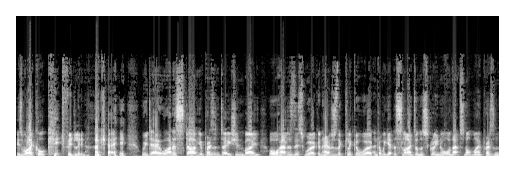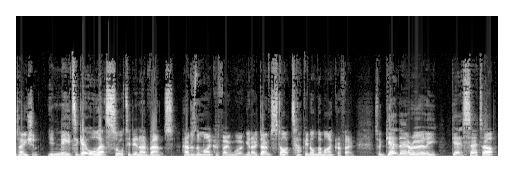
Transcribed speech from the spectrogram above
is what I call kit fiddling. Okay? We don't want to start your presentation by, oh, how does this work? And how does the clicker work? And can we get the slides on the screen? Oh, that's not my presentation. You need to get all that sorted in advance. How does the microphone work? You know, don't start tapping on the microphone. So get there early, get set up,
